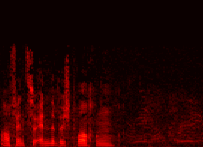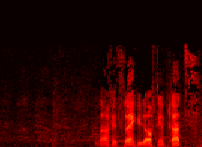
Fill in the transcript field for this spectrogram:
Offense zu Ende besprochen. Darf jetzt gleich wieder auf den Platz.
